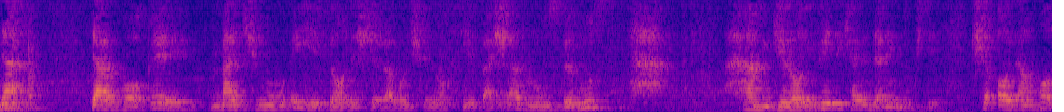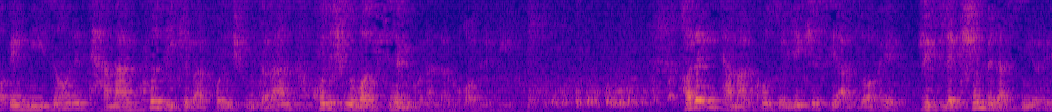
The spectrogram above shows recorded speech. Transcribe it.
نه در واقع مجموعه دانش روانشناختی بشر روز به روز همگرایی پیدا کرده در این نکته. که آدم ها به میزان تمرکزی که بر خودشون دارن خودشون رو واکسینه می‌کنن در مقابل حالا این تمرکز رو یک کسی از راه reflection به دست میاره.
